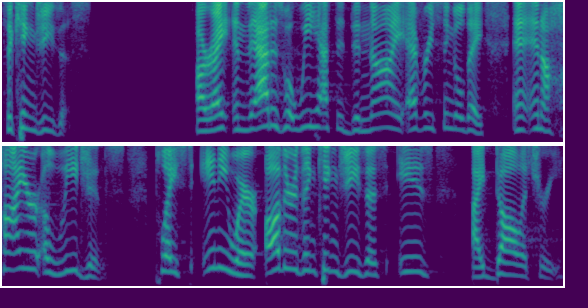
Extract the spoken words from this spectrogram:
to King Jesus. All right? And that is what we have to deny every single day. And, and a higher allegiance placed anywhere other than King Jesus is idolatry.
